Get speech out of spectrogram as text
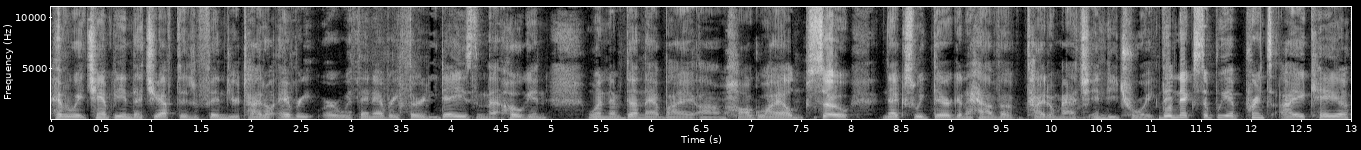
heavyweight champion that you have to defend your title every or within every 30 days, and that Hogan wouldn't have done that by um, Hog Wild. So next week they're gonna have a title match in Detroit. Then next up we have Prince Iaukea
